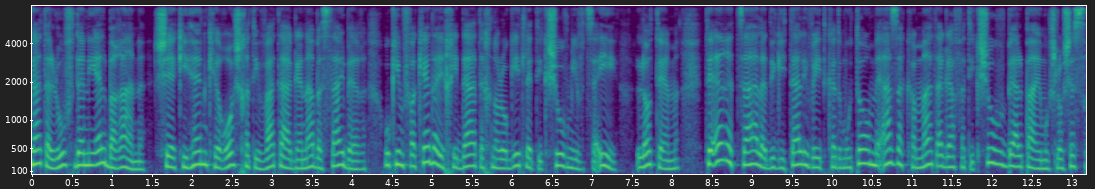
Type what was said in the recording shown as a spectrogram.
תת-אלוף דניאל ברן, שכיהן כראש חטיבת ההגנה בסייבר וכמפקד היחידה הטכנולוגית לתקשוב מבצעי, לוטם, תיאר את צה"ל הדיגיטלי והתקדמותו מאז הקמת אגף התקשוב ב-2013.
